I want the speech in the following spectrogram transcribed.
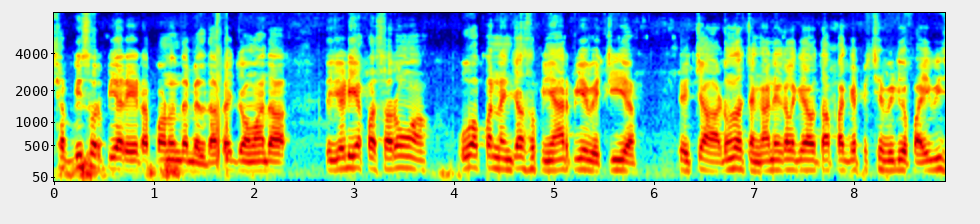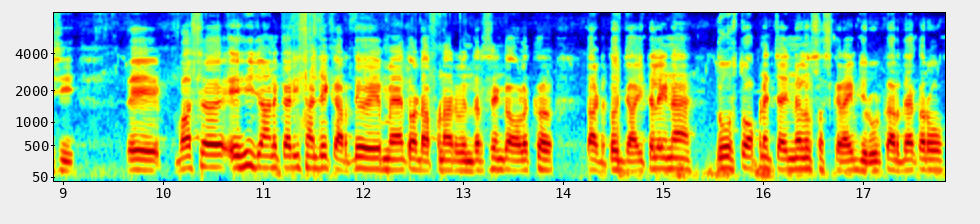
2600 ਰੁਪਿਆ ਰੇਟ ਆਪਾਂ ਨੂੰ ਇਹਦਾ ਮਿਲਦਾ ਪਿਆ ਜੌਵਾਂ ਦਾ। ਤੇ ਜਿਹੜੀ ਆਪਾਂ ਸਰੋਂ ਆ, ਉਹ ਆਪਾਂ 4950 ਰੁਪਏ ਵੇਚੀ ਆ। ਤੇ ਝਾੜ ਉਹਦਾ ਚੰਗਾ ਨਿਕਲ ਗਿਆ, ਉਹ ਤਾਂ ਆਪਾਂ ਅੱਗੇ ਪਿੱਛੇ ਵੀਡੀਓ ਪਾਈ ਵੀ ਸੀ। ਤੇ ਬਸ ਇਹੀ ਜਾਣਕਾਰੀ ਸਾਂਝੇ ਕਰਦੇ ਹੋਏ ਮੈਂ ਤੁਹਾਡਾ ਆਪਣਾ ਰਵਿੰਦਰ ਸਿੰਘ ਔਲਖ ਤੁਹਾਡੇ ਤੋਂ ਇਜਾਜ਼ਤ ਲੈਣਾ ਦੋਸਤੋ, ਆਪਣੇ ਚੈਨਲ ਨੂੰ ਸਬਸਕ੍ਰਾਈਬ ਜ਼ਰੂਰ ਕਰਦਿਆ ਕਰੋ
